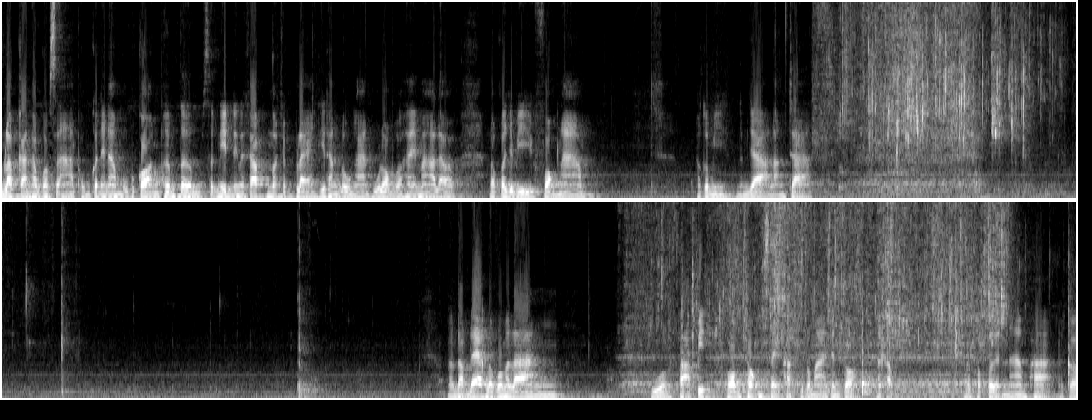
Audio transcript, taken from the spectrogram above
ำหรับการทำความสะอาดผมก็แนะนำอุปกรณ์เพิ่มเติมสักนิดนึงนะครับ นอกจากแปลงที่ทางโรงงานฮูลองก็ให้มาแล้ว เราก็จะมีฟองน้ำแล้วก็มีน้ำยาล้างจานลำดับแรกเราก็มาล้างตัวฝาปิดพร้อมช่องใส่ผักผลไม้กันก่อนนะครับ แล้วก็เปิดน้ำผ่านแล้วก็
